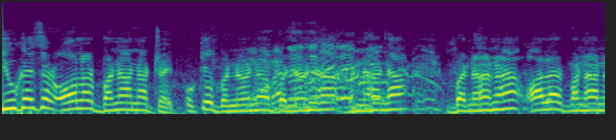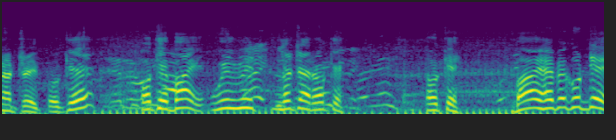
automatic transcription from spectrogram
You guess are all are banana tribe okay banana banana banana banana all are banana tribe okay okay bye will meet later okay okay bye have a good day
